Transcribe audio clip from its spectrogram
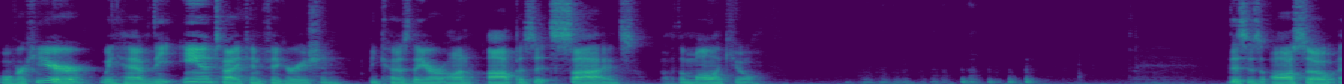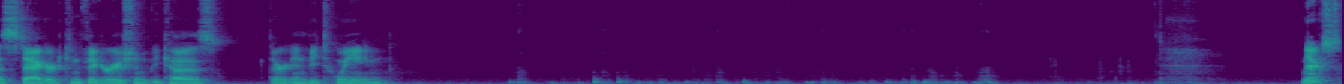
Over here, we have the anti-configuration because they are on opposite sides of the molecule. This is also a staggered configuration because they're in between. Next,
